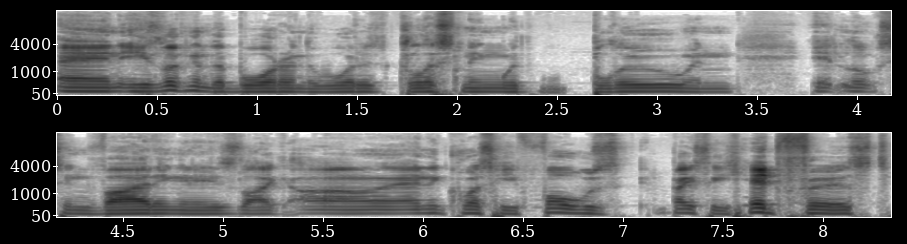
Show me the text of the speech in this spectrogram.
and he's looking at the water, and the water's glistening with blue, and it looks inviting, and he's like, "Oh," and of course he falls basically head first.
